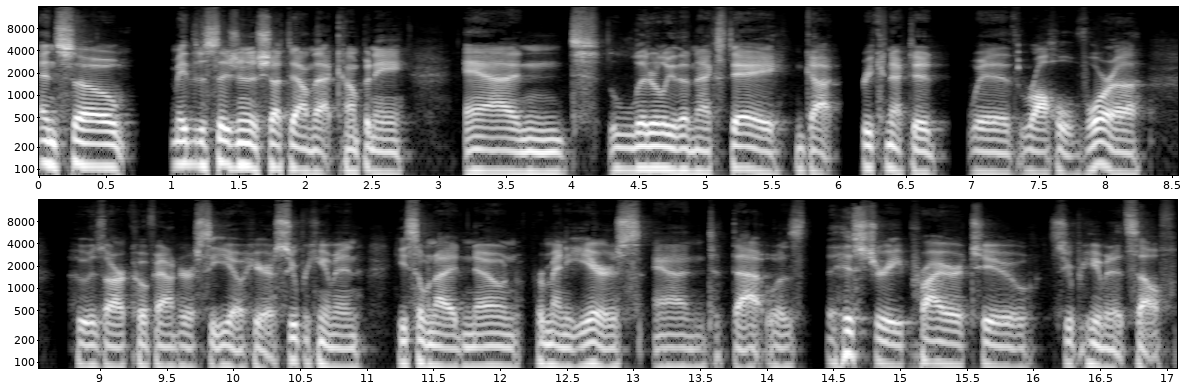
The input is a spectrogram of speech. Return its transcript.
And so made the decision to shut down that company and literally the next day got reconnected with Rahul Vohra, who is our co-founder CEO here at Superhuman. He's someone I had known for many years, and that was the history prior to Superhuman itself.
